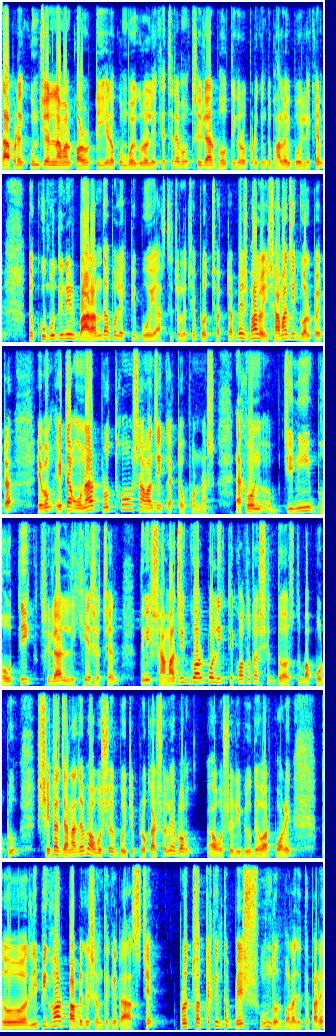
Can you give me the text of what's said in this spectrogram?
তারপরে কুঞ্চেল নামার করটি এরকম বইগুলো লিখেছেন এবং থ্রিলার ভৌতিকের ওপরে কিন্তু ভালোই বই লেখেন। তো কুমুদিনীর বারান্দা বলে একটি বই আসতে চলেছে, প্রচ্ছদটা বেশ ভালোই, সামাজিক গল্প এটা এবং এটা ওনার প্রথম সামাজিক একটা উপন্যাস। এখন যিনি ভৌতিক থ্রিলার লিখে এসেছেন, তিনি সামাজিক গল্প লিখতে কতটা সিদ্ধহস্ত বা পটু, সেটা জানা যাবে। অবশ্যই বইটি প্রকাশ হলে এবং অবশ্যই রিভিউ দেওয়ার পরে। তো লিপিঘর পাবলিকেশন থেকে এটা আসছে। প্রচ্ছদটা কিন্তু বেশ সুন্দর বলা যেতে পারে।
